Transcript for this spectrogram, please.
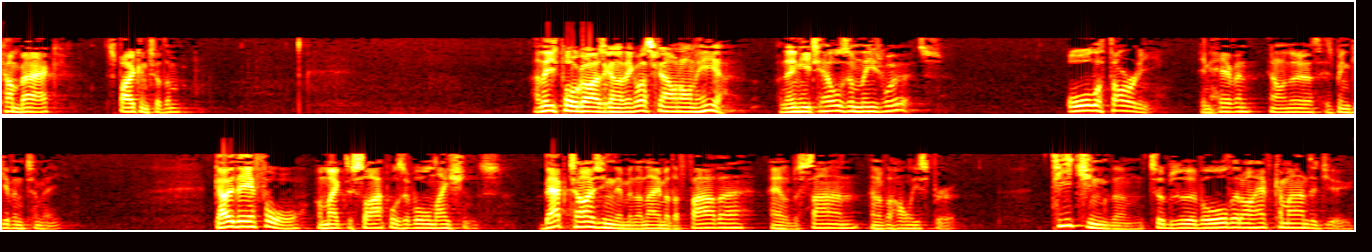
come back, spoken to them. And these poor guys are going to think, what's going on here? And then he tells them these words. All authority in heaven and on earth has been given to me. Go therefore and make disciples of all nations, baptizing them in the name of the Father and of the Son and of the Holy Spirit, teaching them to observe all that I have commanded you.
